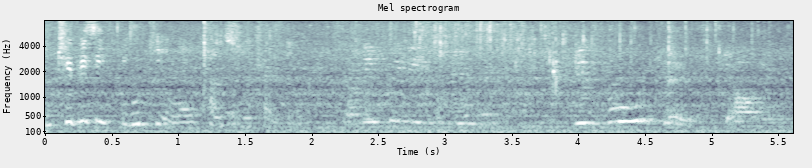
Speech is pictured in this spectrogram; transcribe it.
I'm too busy thinking and concentrating. You bought it.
